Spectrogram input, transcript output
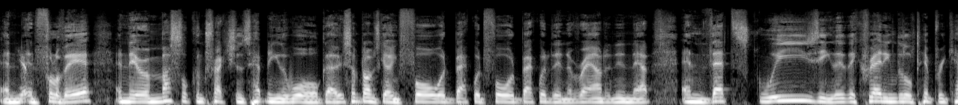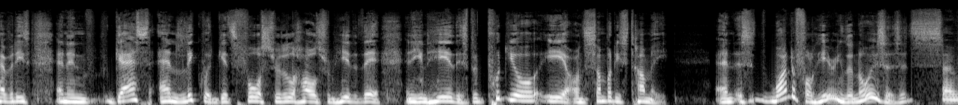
and, and full of air, and there are muscle contractions happening in the wall, go sometimes going forward, backward, forward, backward, then around and in and out, and that squeezing, they're, they're creating little temporary cavities, and then gas and liquid gets forced through little holes from here to there, and you can hear this. But put your ear on somebody's tummy, and it's wonderful hearing the noises. It's so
